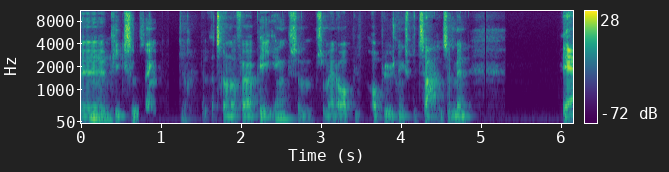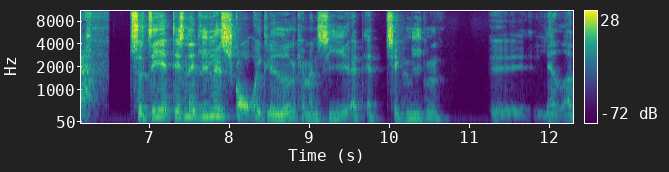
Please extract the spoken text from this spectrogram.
øh, mm. pixels, ikke? Jo. eller 340p, ikke? Som, som er en op, opløsningsbetegnelse, men ja, så det, det er sådan et lille skår i glæden, kan man sige, at, at teknikken øh, lader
